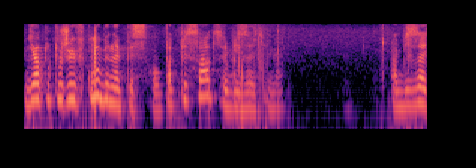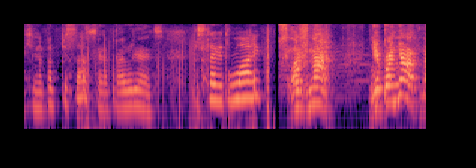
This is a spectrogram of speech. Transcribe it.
Я тут уже и в клубе написал. Подписаться обязательно. Обязательно подписаться, это проверяется. Поставить лайк. Сложна, непонятно.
